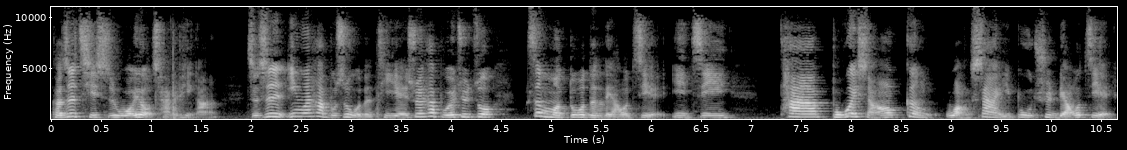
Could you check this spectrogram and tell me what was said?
可是其实我有产品啊，只是因为他不是我的 TA，所以他不会去做这么多的了解以及。他不会想要更往下一步去了解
